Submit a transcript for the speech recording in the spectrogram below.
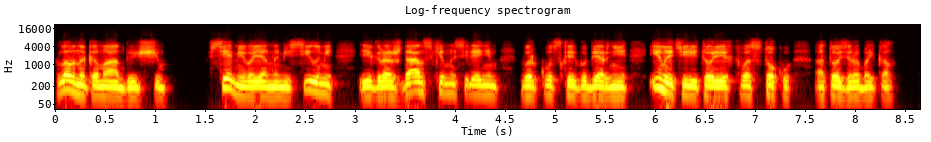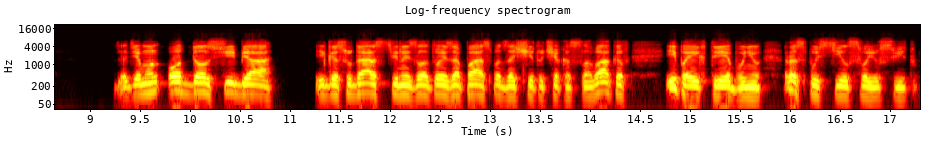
главнокомандующим всеми военными силами и гражданским населением в Иркутской губернии и на территориях к востоку от озера Байкал. Затем он отдал себя и государственный золотой запас под защиту чехословаков и по их требованию распустил свою свиту.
